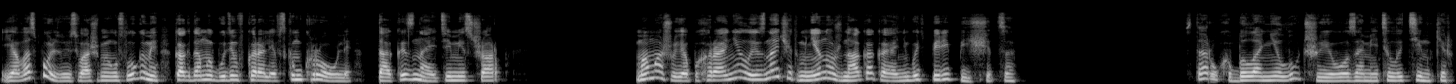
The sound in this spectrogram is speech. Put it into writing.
Я воспользуюсь вашими услугами, когда мы будем в королевском Кроуле. Так и знаете, мисс Шарп. Мамашу я похоронила, и значит, мне нужна какая-нибудь переписчица. Старуха была не лучше его, заметила Тинкер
